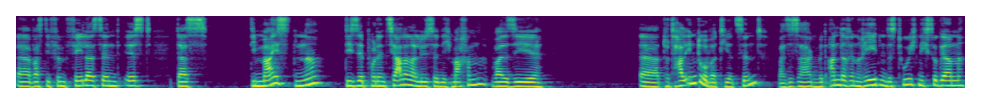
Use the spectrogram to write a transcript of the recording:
äh, was die fünf Fehler sind, ist, dass die meisten diese Potenzialanalyse nicht machen, weil sie äh, total introvertiert sind, weil sie sagen, mit anderen reden, das tue ich nicht so gern.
